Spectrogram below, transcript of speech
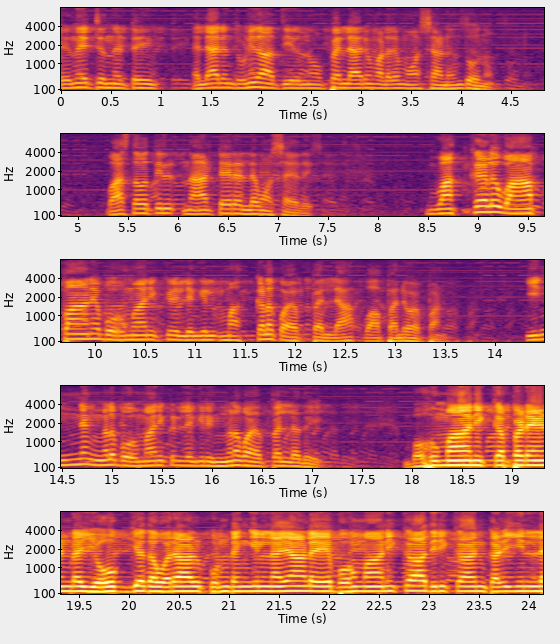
എഴുന്നേറ്റ് നിന്നിട്ട് എല്ലാവരും തുണി താത്തിയിരുന്നു. ഇപ്പം എല്ലാവരും വളരെ മോശമാണ് എന്ന് തോന്നും. വാസ്തവത്തിൽ നാട്ടുകാരല്ല മോശമായത്. മക്കൾ വാപ്പാനെ ബഹുമാനിക്കണില്ലെങ്കിൽ മക്കളെ കുഴപ്പമല്ല വാപ്പാന്റെ കുഴപ്പമാണ്. ഇന്ന നിങ്ങൾ ബഹുമാനിക്കണില്ലെങ്കിൽ നിങ്ങളെ കുഴപ്പമല്ലത് ബഹുമാനിക്കപ്പെടേണ്ട യോഗ്യത ഒരാൾക്കുണ്ടെങ്കിൽ അയാളെ ബഹുമാനിക്കാതിരിക്കാൻ കഴിയില്ല.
